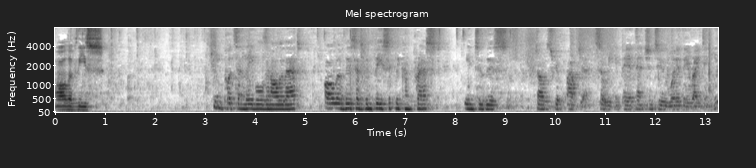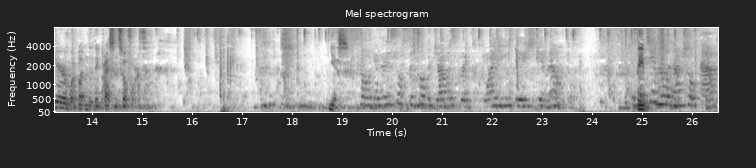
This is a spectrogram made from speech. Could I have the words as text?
all of these inputs and labels and all of that, all of this has been basically compressed into this JavaScript object. So we can pay attention to what did they write in here, what button did they press, and so forth. Yes? So if it is so simple with JavaScript, why use the HTML? Is The- HTML an actual app?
